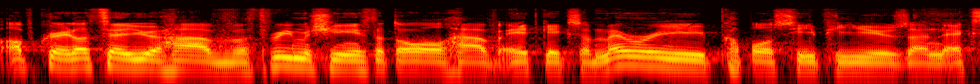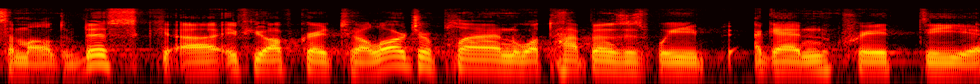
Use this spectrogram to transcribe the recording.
upgrade, let's say you have three machines that all have 8 gigs of memory, a couple of CPUs, and X amount of disk. Uh, if you upgrade to a larger plan, what happens is we, again, create the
